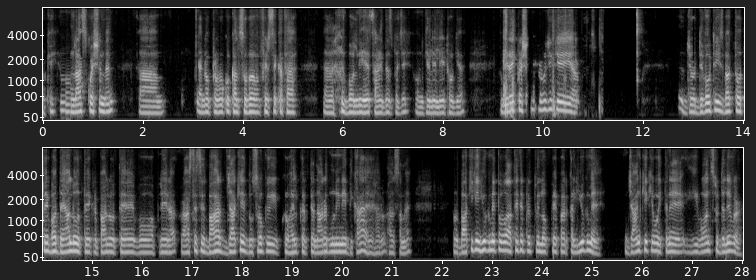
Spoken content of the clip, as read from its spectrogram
okay last question then no प्रभु को कल सुबह फिर से कथा uh, बोलनी है साढ़े दस बजे उनके लिए लेट हो गया मेरा एक प्रश्न है प्रभु जी के जो डिवोटीज भक्त होते हैं, बहुत दयालु होते हैं, कृपालु होते हैं, वो अपने रास्ते से बाहर जाके दूसरों की, को हेल्प करते हैं। नारद मुनि ने दिखाया है हर हर समय। और बाकी के युग में तो वो आते थे पृथ्वी लोक पे, पर कल युग में जान के कि वो इतने ही वॉन्ट्स टू डिलीवर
